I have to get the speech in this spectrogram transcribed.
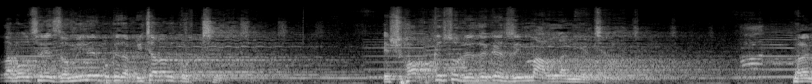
আল্লাহ বলছেন জমিনের বুকে যা বিচারণ করছে, এ সব কিছু রেজেকের জিম্মা আল্লাহ নিয়েছেন। বলেন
